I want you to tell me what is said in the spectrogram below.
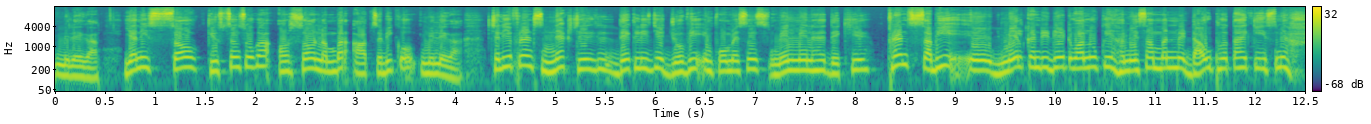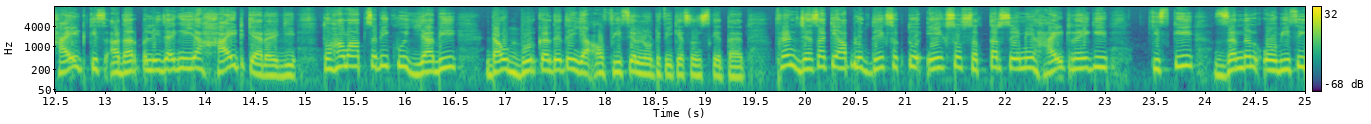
मिलेगा। यानी 100 क्वेश्चंस होगा और 100 नंबर आप सभी को मिलेगा। चलिए फ्रेंड्स नेक्स्ट देख लीजिए जो भी इंफॉर्मेशन मेन मेन है, देखिए। फ्रेंड्स सभी मेल कैंडिडेट वालों के हमेशा मन में डाउट होता है कि इसमें हाइट किस आधार पर ली जाएगी या हाइट क्या रहेगी। तो हम आप सभी को यह भी डाउट दूर कर देते हैं या ऑफिशियल नोटिफिकेशंस के तहत। फ्रेंड्स जैसा कि आप लोग देख सकते हो 170 सेमी हाइट रहेगी किसकी? जनरल ओबीसी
